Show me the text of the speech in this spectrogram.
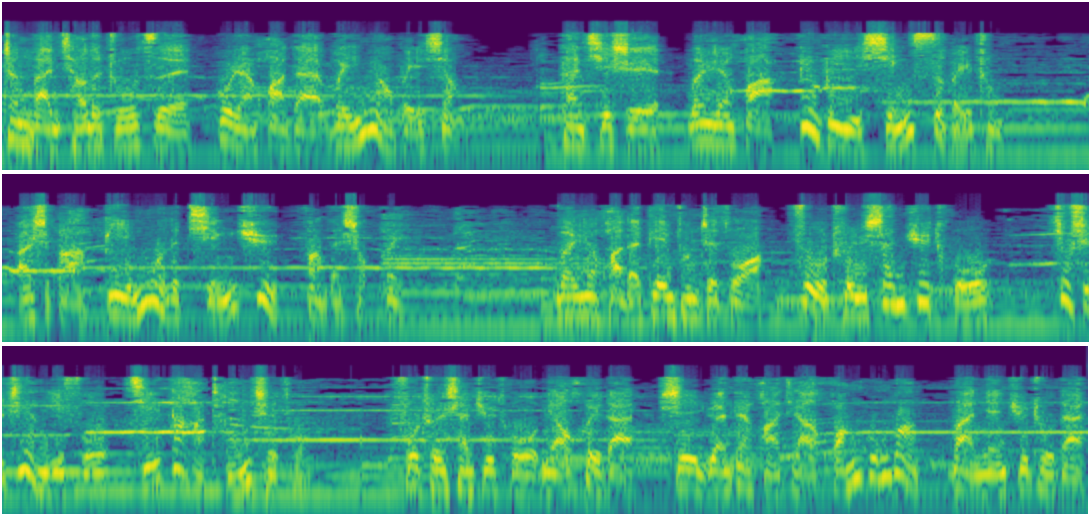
郑板桥的竹子固然画得惟妙惟肖，但其实文人画并不以形似为重，而是把笔墨的情趣放在首位。文人画的巅峰之作《富春山居图》。就是这样一幅集大成之作，《富春山居图》描绘的是元代画家黄公望晚年居住的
